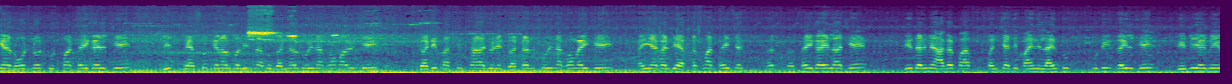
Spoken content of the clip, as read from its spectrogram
અહીંયા રોડનો તૂટપાટ થઈ ગયેલ છે. વીસ ભેંસો કેનાલ પર આખું ગટર તોડી નાખવામાં આવ્યું છે. ગઢી પાસે શાળા જોડે ગટર તોડી નાખવામાં આવી છે. અહીં આગળ બે અકસ્માત થઈ થઈ ગયેલા છે. તે દરમિયાન આગળ પંચાયતી પાણીની લાઈન તૂટ- ગયેલ છે. તે બી અમે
